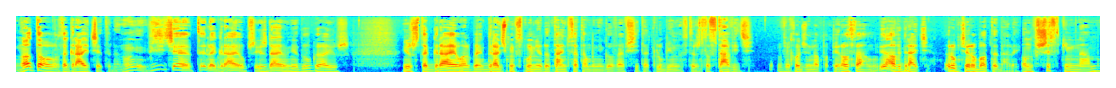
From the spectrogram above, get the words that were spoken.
no to zagrajcie tyle. No widzicie, tyle grają, przyjeżdżają niedługo, a już już tak grają, albo jak graliśmy wspólnie do tańca tam u niego we wsi, tak lubił nas też zostawić. Wychodził na papierosa, mówi, a wygrajcie, róbcie robotę dalej. On wszystkim nam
